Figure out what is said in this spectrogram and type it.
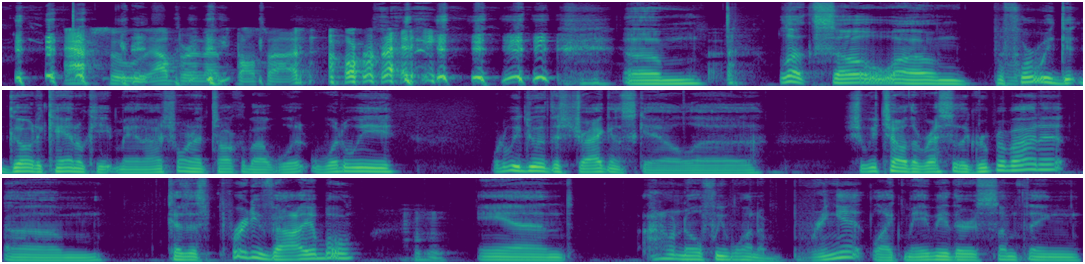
Absolutely. I'll burn that spell out already. um, look, so um, before we go to Candlekeep, man, I just want to talk about what what do we what do we do with this dragon scale? Uh, should we tell the rest of the group about it? Um, because it's pretty valuable, Mhm. and I don't know if we want to bring it. Like maybe there's something.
